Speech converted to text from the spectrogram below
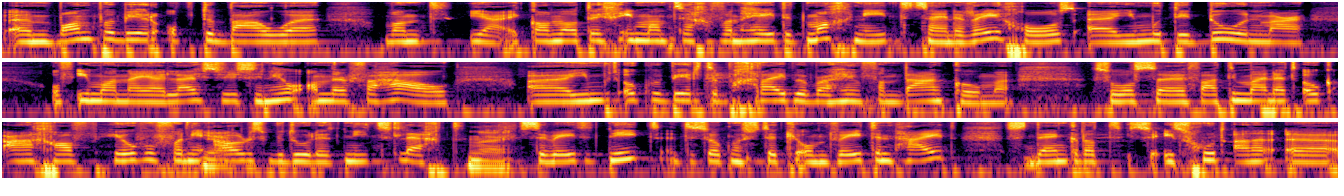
Een band proberen op te bouwen. Want ja, ik kan wel tegen iemand zeggen van hé, hey, dit mag niet. Het zijn de regels. eh, je moet dit doen. Maar of iemand naar jou luistert is een heel ander verhaal. Eh, je moet ook proberen te begrijpen waar hun vandaan komen. Zoals eh, Fatima net ook aangaf, heel veel van die Ja. ouders bedoelen het niet slecht. nee. Ze weten het niet. Het is ook een stukje onwetendheid. Ze denken dat ze iets goed aan, eh,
